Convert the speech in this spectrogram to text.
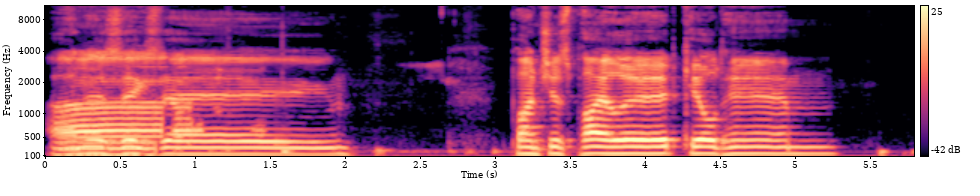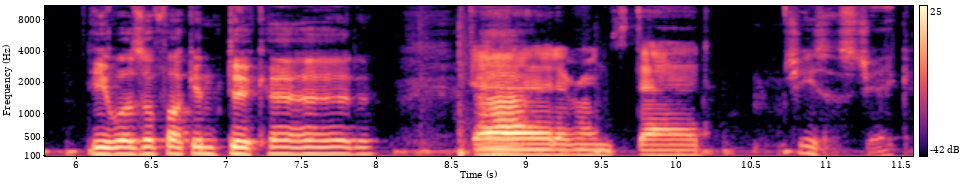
On the sixth day, Pontius Pilate killed him. He was a fucking dickhead. Dead. Uh, everyone's dead. Jesus, Jake.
